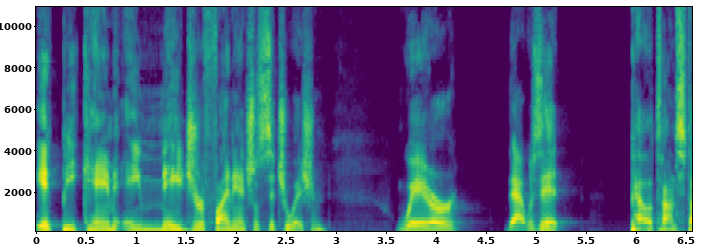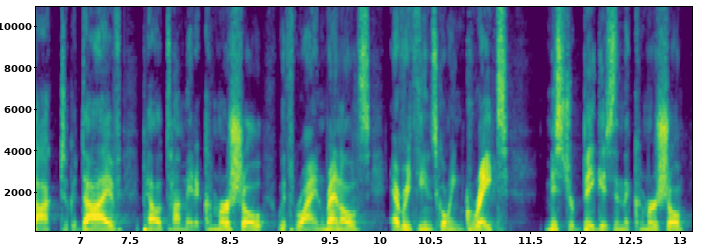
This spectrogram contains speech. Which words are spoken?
It became a major financial situation where that was it. Peloton stock took a dive. Peloton made a commercial with Ryan Reynolds. Everything's going great. Mr. Big is in the commercial.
